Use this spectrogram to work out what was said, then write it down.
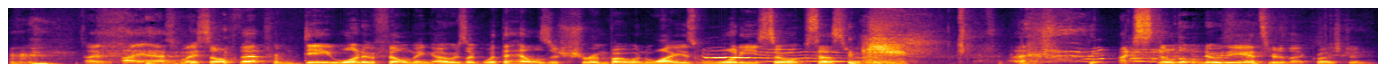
I, I asked myself that from day one of filming. I was like, what the hell is a shrimpo and why is Woody so obsessed with him? I still don't know the answer to that question.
